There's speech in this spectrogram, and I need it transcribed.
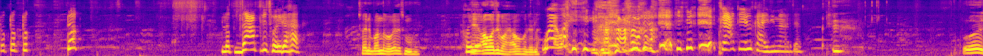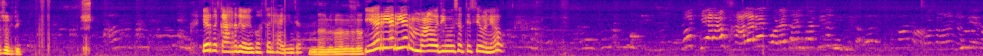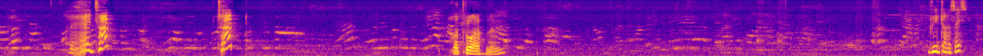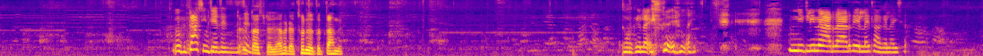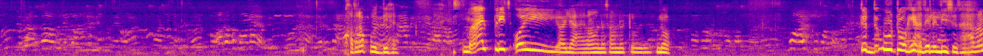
टोक टोक टोक टोक। ल दाँतले छोइरह छैन बन्द भयो क्या त्यसको मुख? ए आवाजै भयो अब खोल्यो ल ओए ओए काटेर खाइदिन आँट्छ ओइ चुल्टी। हेर त काट्दियो भने कसरी खाइदिन्छ। हेर हेर हेर माओवादी हुन्छ त्यसै भने हौ छट छट कत्रो आएको कुरा है? फेरि टाँसैस् टाँसिन्छ यता यता। टास टास आफै टास छोड्नु त तान्दै थकेलाई यसलाई निक्लिन आँट्दा आँट्दै यसलाई थकेलाई छ खतरा देखा स्माइल प्लिज ओइ अहिले आयो आउँदा साउन्ड टोक्यो ल। त्यो ऊ टोकिया त्यसले लिस्यो थाहा छ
